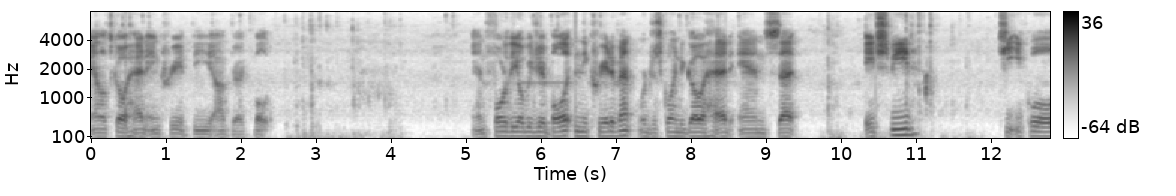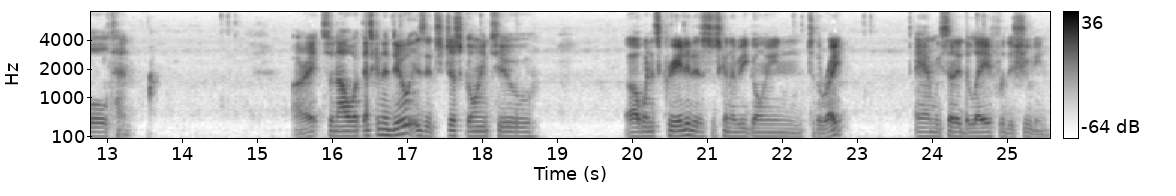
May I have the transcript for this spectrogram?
And let's go ahead and create the object bullet. And for the OBJ bullet in the create event, we're just going to go ahead and set H speed t equal 10. Alright, so now what that's going to do is it's just going to, uh, when it's created, it's just going to be going to the right and we set a delay for the shooting.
